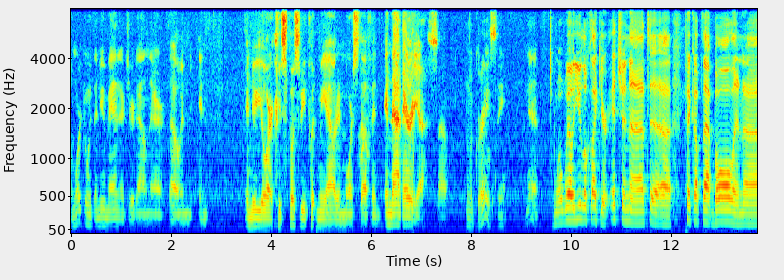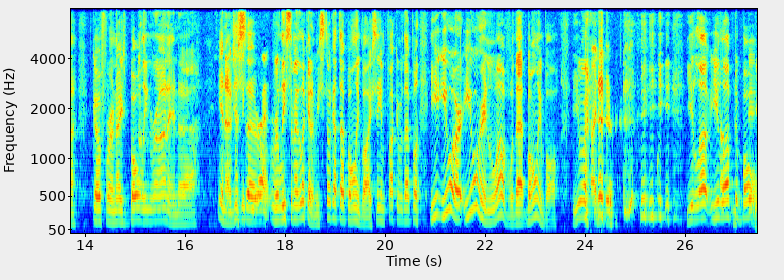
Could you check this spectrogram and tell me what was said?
I'm working with a new manager down there though in in in New York who's supposed to be putting me out in more stuff in in that area. So Well, great. we'll see. Yeah. Well, Will, you look like you're itching uh, to uh, pick up that ball and uh, go for a nice bowling run and, uh, you know, just uh, release him. And look at him; he's still got that bowling ball. I see him fucking with that ball. You, you are you are in love with that bowling ball. You are. I do. you love you love to bowl.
